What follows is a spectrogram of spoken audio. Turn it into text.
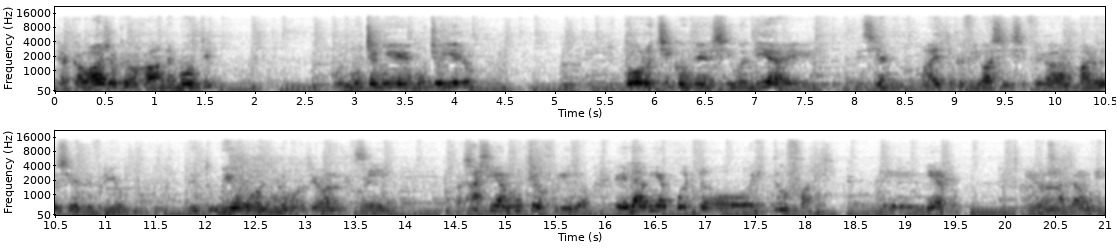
de a caballo, que bajaban del monte, con mucha nieve, mucho hielo, todos los chicos en vez de decir buen día, eh, decían Maestro que frío hace, y se fregaban las manos, decían de frío, de entumido los alumnos cuando llegaban a la escuela. Sí. Así Hacía mucho frío. Él había puesto estufas de hierro en los salones.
